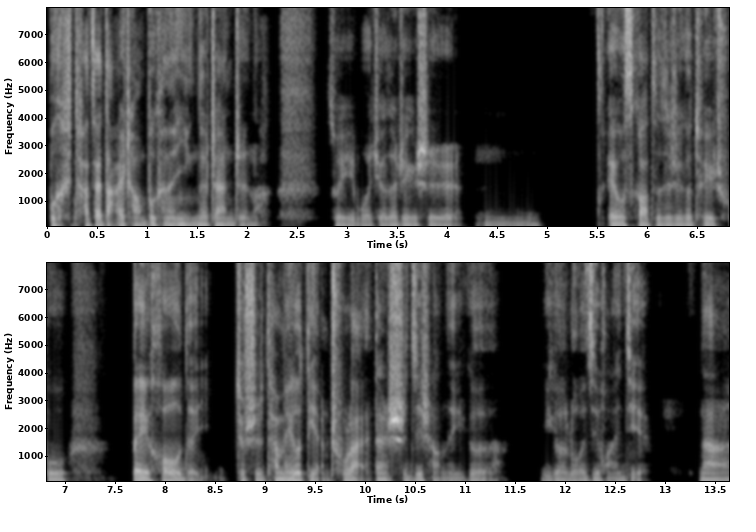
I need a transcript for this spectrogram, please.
不他再打一场不可能赢的战争了，所以我觉得这个是嗯，A. L. Scott 的这个退出背后的，就是他没有点出来，但实际上的一个一个逻辑环节。那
